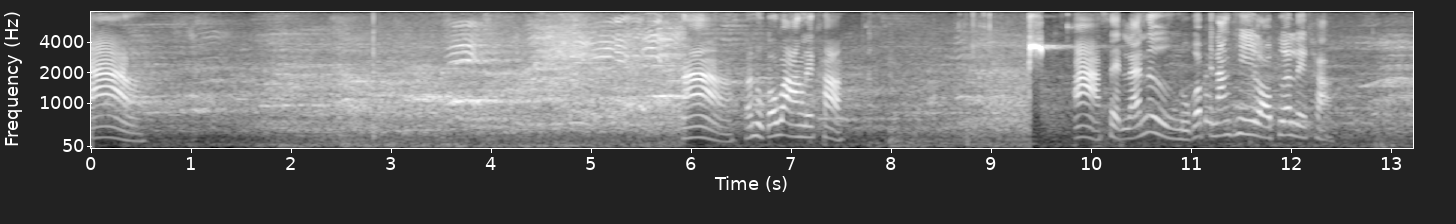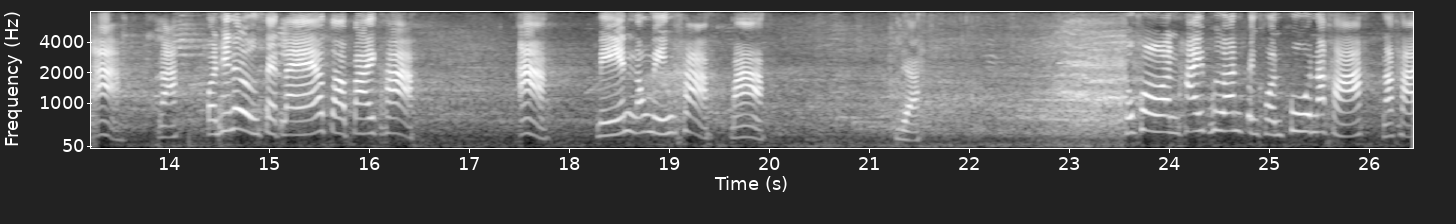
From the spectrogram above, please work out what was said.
อ่า อ่า แล้วหนูก็วางเลยค่ะ อ่า เสร็จแล้วหนึ่ง หนูก็ไปนั่งที่รอเพื่อนเลยค่ะ นะคนที่หนึ่งเสร็จแล้วต่อไปค่ะอะมิ้นน้องมิ้นค่ะ มา เดี๋ยวทุกคนให้เพื่อนเป็นคนพูดนะคะนะคะ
